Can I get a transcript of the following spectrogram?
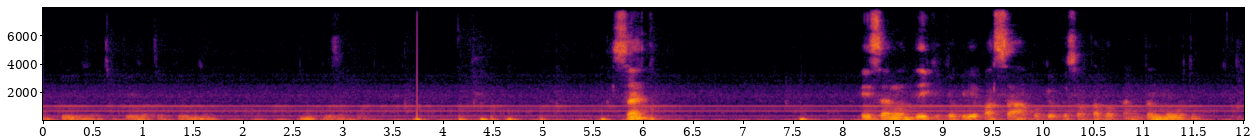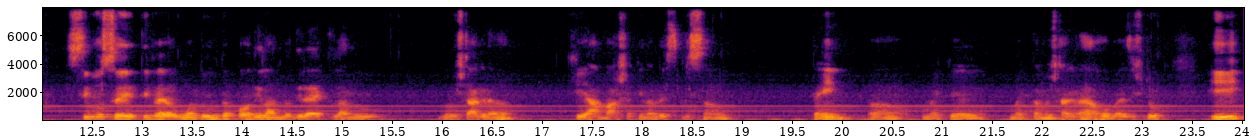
Um piso, outro piso, outro piso, um piso aqui. Certo? Essa era uma dica que eu queria passar, porque o pessoal estava perguntando muito. Se você tiver alguma dúvida, pode ir lá no meu direct, lá no, no Instagram, que abaixo aqui na descrição tem, uh, como é que é, como é que tá no Instagram, arroba e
